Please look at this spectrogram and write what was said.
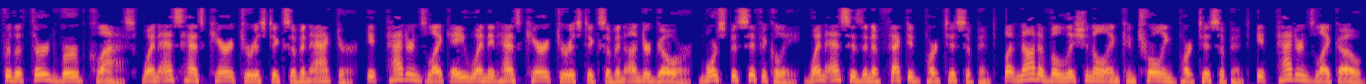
For the third verb class, when S has characteristics of an actor, it patterns like A when it has characteristics of an undergoer, more specifically, when S is an affected participant, but not a volitional and controlling participant, it patterns like O.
